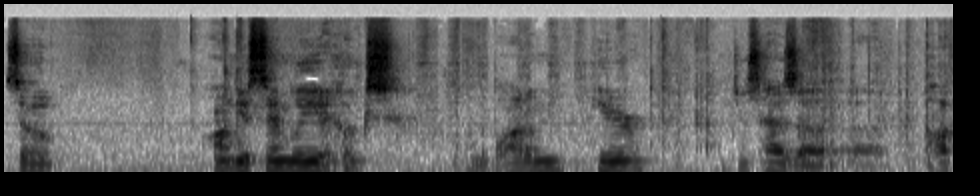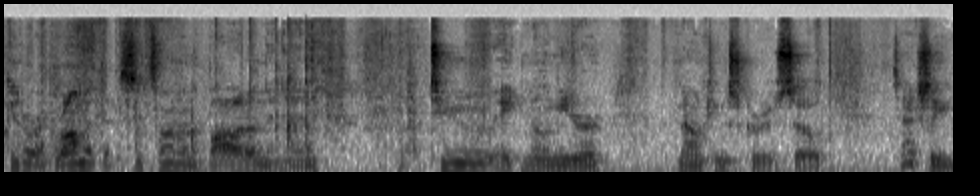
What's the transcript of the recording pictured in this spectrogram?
So on the assembly, it hooks on the bottom here. It just has a, a pocket or a grommet that sits on on the bottom and then two eight millimeter mounting screws. So it's actually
